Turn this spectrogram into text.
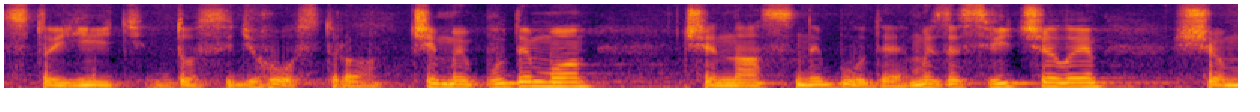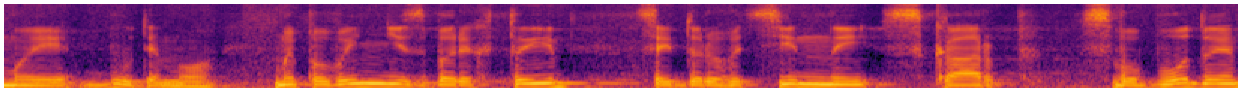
стоїть досить гостро: чи ми будемо, чи нас не буде. Ми засвідчили, що ми будемо. Ми повинні зберегти цей дорогоцінний скарб свободи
